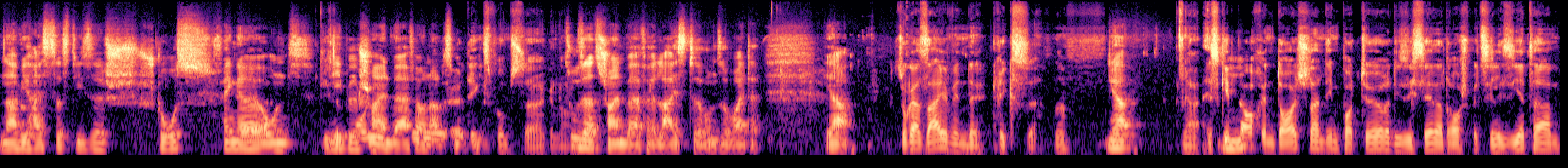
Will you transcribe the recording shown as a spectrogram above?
na, wie heißt das, diese Stoßfänge und Nebelscheinwerfer und alles Dingsbums da, genau. Zusatzscheinwerfer, Leiste und so weiter. Ja. Sogar Seilwinde kriegst du. Ne? Ja, ja, es gibt mhm. auch in Deutschland Importeure, die sich sehr darauf spezialisiert haben,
